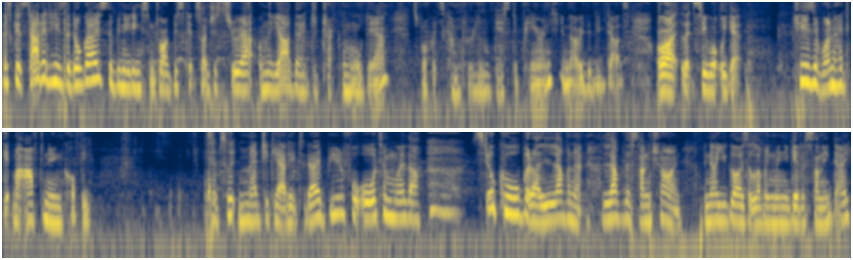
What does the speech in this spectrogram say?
Let's get started. Here's the doggos. They've been eating some dry biscuits I just threw out on the yard. They had to track them all down. Sprocket's come for a little guest appearance. You know that he does. All right, let's see what we get. Cheers, everyone. I had to get my afternoon coffee. It's absolute magic out here today. Beautiful autumn weather. Still cool, but I loving it. Love the sunshine. I know you guys are loving when you get a sunny day.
